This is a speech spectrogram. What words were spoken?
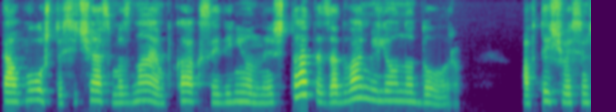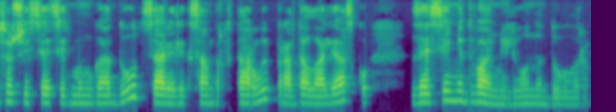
того, что сейчас мы знаем как Соединенные Штаты, за 2 миллиона долларов. А в 1867 году царь Александр II продал Аляску за 7,2 миллиона долларов.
